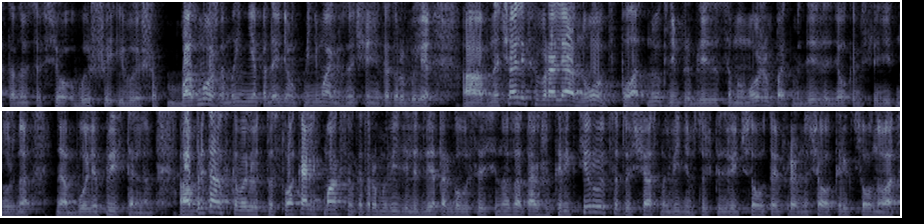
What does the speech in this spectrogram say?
становится все выше и выше. Возможно, мы не подойдем к минимальным значениям, которые были в начале февраля, но вплотную к ним приблизиться мы можем, поэтому здесь за сделками следить нужно более пристально. Британская валюта с локальных максимумов, которые мы видели две торговые сессии назад, также корректируется. То есть сейчас мы видим с точки зрения часового таймфрейма начало коррекционного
